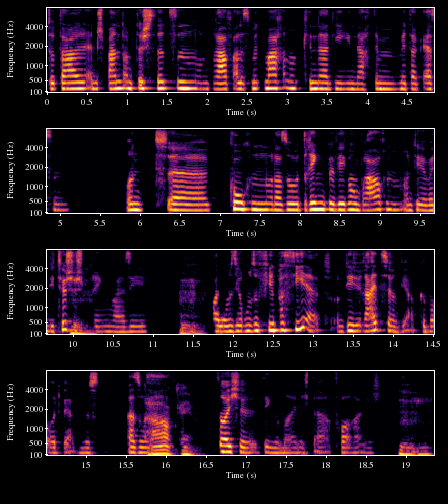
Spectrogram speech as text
total entspannt am Tisch sitzen und brav alles mitmachen und Kinder, die nach dem Mittagessen und äh, Kuchen oder so dringend Bewegung brauchen und die über die Tische Mhm. springen, weil sie, Mhm. weil um sie herum so viel passiert und die Reize irgendwie abgebaut werden müssen. Also Ah, okay. solche Dinge meine ich da vorrangig. Mhm.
